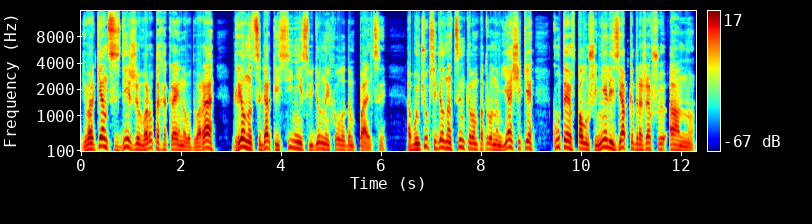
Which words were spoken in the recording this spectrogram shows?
Геворкенц здесь же, в воротах окраинного двора, грел над цигаркой синие, сведенные холодом пальцы, а Бунчук сидел на цинковом патронном ящике, кутая в полу шинели зябко дрожавшую Анну,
